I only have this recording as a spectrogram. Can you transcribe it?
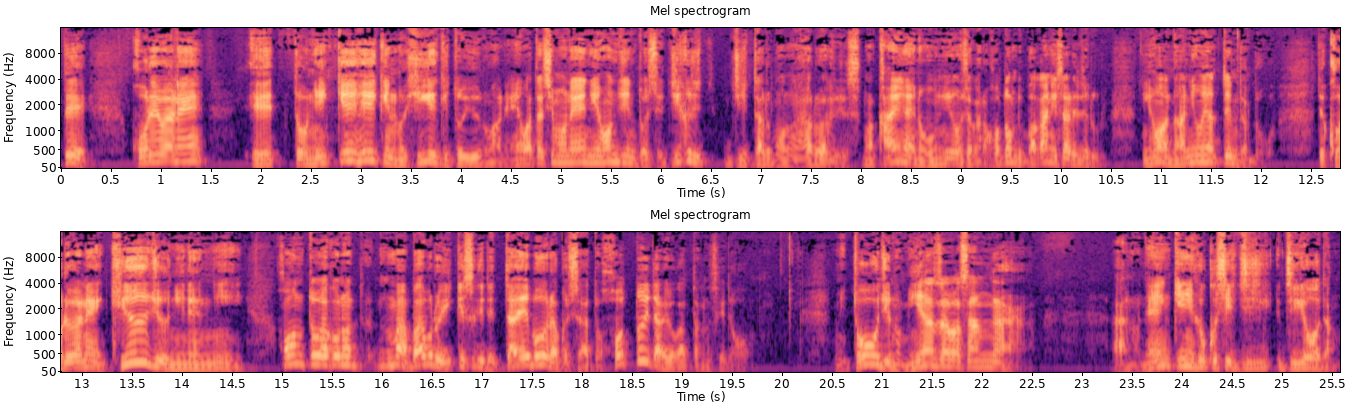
で、これはね、えー、っと、日経平均の悲劇というのはね、私もね、日本人としてじくじたるものがあるわけです。まあ、海外の運用者からほとんど馬鹿にされてる。日本は何をやってんだと。で、これはね、92年に、本当はこの、まあバブル行き過ぎて大暴落した後、ほっといたらよかったんですけど、当時の宮沢さんが、あの、年金福祉事業団、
